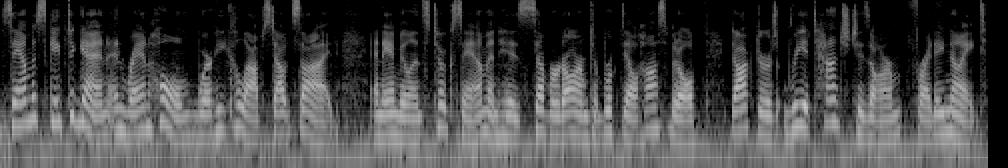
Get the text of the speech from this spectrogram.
Sam escaped again and ran home where he collapsed outside. An ambulance took Sam and his severed arm to Brookdale Hospital. Doctors reattached his arm Friday night.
